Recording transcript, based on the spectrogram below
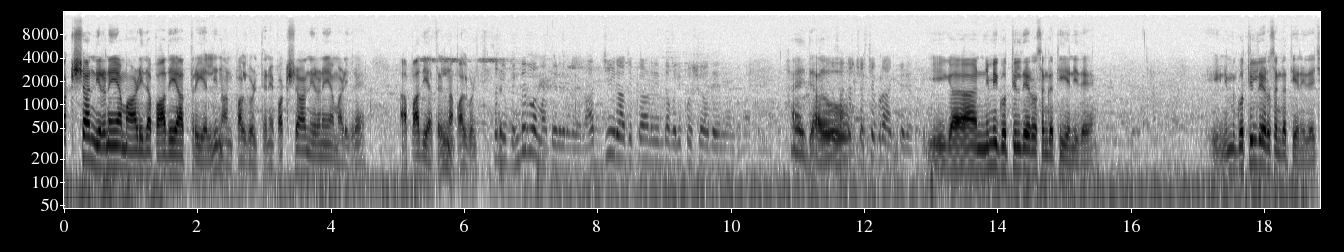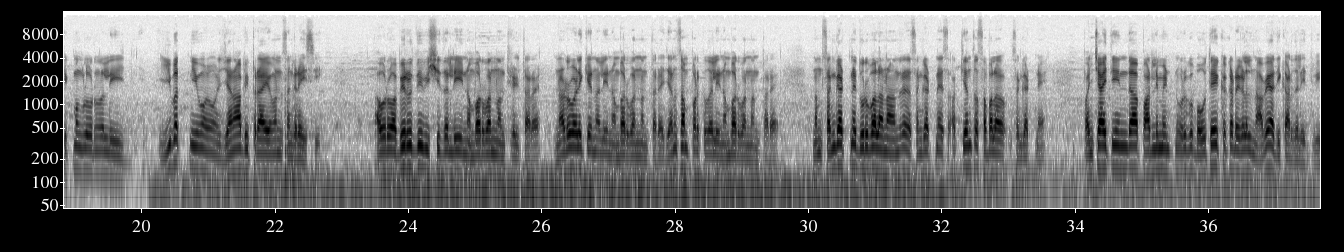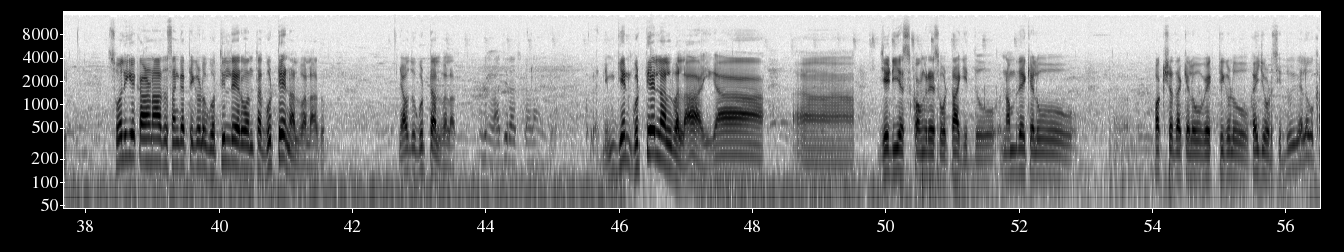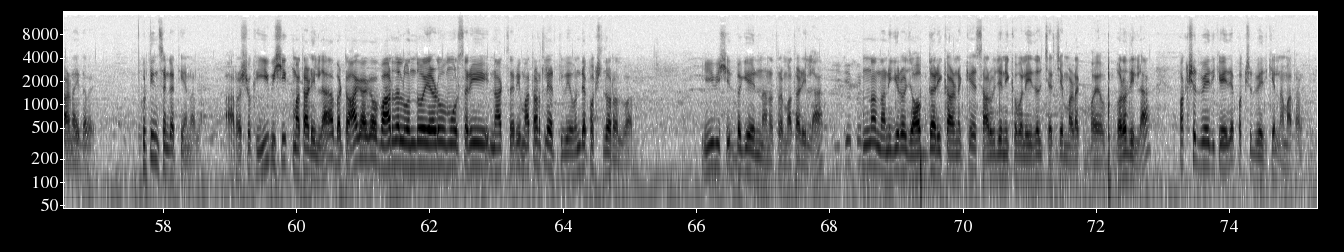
ಪಕ್ಷ ನಿರ್ಣಯ ಮಾಡಿದ ಪಾದಯಾತ್ರೆಯಲ್ಲಿ ನಾನು ಪಾಲ್ಗೊಳ್ತೇನೆ. ಪಕ್ಷ ನಿರ್ಣಯ ಮಾಡಿದರೆ ಆ ಪಾದಯಾತ್ರೆಯಲ್ಲಿ ನಾನು ಪಾಲ್ಗೊಳ್ತೀನಿ. ಬೆಂಗಳೂರಲ್ಲಿ ರಾಜ್ಯ ರಾಜಕಾರಣದಿಂದ ಆಯ್ತು ಅದು ಚರ್ಚೆ ಕೂಡ ಆಗ್ತಿದೆ ಈಗ ನಿಮಗೆ ಗೊತ್ತಿಲ್ಲದೆ ಇರೋ ಸಂಗತಿ ಏನಿದೆ? ಈಗ ನಿಮಗೆ ಗೊತ್ತಿಲ್ಲದೆ ಇರೋ ಸಂಗತಿ ಏನಿದೆ? ಚಿಕ್ಕಮಗಳೂರಿನಲ್ಲಿ ಇವತ್ತು ನೀವು ಜನಾಭಿಪ್ರಾಯವನ್ನು ಸಂಗ್ರಹಿಸಿ. ಅವರು ಅಭಿವೃದ್ಧಿ ವಿಷಯದಲ್ಲಿ ನಂಬರ್ ಒನ್ ಅಂತ ಹೇಳ್ತಾರೆ. ನಡವಳಿಕೆಯಲ್ಲಿ ನಂಬರ್ ಒನ್ ಅಂತಾರೆ. ಜನಸಂಪರ್ಕದಲ್ಲಿ ನಂಬರ್ ಒನ್ ಅಂತಾರೆ. ನಮ್ಮ ಸಂಘಟನೆ ದುರ್ಬಲನ ಅಂದರೆ ಸಂಘಟನೆ ಅತ್ಯಂತ ಸಬಲ ಸಂಘಟನೆ. ಪಂಚಾಯತಿಯಿಂದ ಪಾರ್ಲಿಮೆಂಟ್ನವರೆಗೂ ಬಹುತೇಕ ಕಡೆಗಳಲ್ಲಿ ನಾವೇ ಅಧಿಕಾರದಲ್ಲಿದ್ವಿ ಸೋಲಿಗೆ ಕಾರಣ ಆದ ಸಂಗತಿಗಳು ಗೊತ್ತಿಲ್ಲದೆ ಇರುವಂಥ ಗುಟ್ಟೇನಲ್ವಲ್ಲ ಅದು? ಯಾವುದು ಗುಟ್ಟಲ್ವಲ್ಲ ಅದು? ನಿಮಗೇನು ಗುಟ್ಟೇನಲ್ವಲ್ಲ? ಈಗ ಜೆ ಡಿ ಎಸ್ ಕಾಂಗ್ರೆಸ್ ಒಟ್ಟಾಗಿದ್ದು ನಮ್ಮದೇ ಕೆಲವು ಪಕ್ಷದ ಕೆಲವು ವ್ಯಕ್ತಿಗಳು ಕೈ ಜೋಡಿಸಿದ್ದು ಇವೆಲ್ಲವೂ ಕಾರಣ ಇದ್ದಾವೆ. ಗುಟ್ಟಿನ ಸಂಗತಿ ಏನಲ್ಲ? ಅಶೋಕ್ ಈ ವಿಷಯಕ್ಕೆ ಮಾತಾಡಿಲ್ಲ ಬಟ್ ಆಗಾಗ ವಾರದಲ್ಲಿ ಒಂದು, ಎರಡು, ಮೂರು ಸರಿ, ನಾಲ್ಕು ಸರಿ ಮಾತಾಡ್ತಲೇ ಇರ್ತೀವಿ, ಒಂದೇ ಪಕ್ಷದವರಲ್ವ. ಈ ವಿಷಯದ ಬಗ್ಗೆ ನನ್ನ ಹತ್ರ ಮಾತಾಡಿಲ್ಲ. ನನಗಿರೋ ಜವಾಬ್ದಾರಿ ಕಾರಣಕ್ಕೆ ಸಾರ್ವಜನಿಕ ವಲಯದಲ್ಲಿ ಚರ್ಚೆ ಮಾಡೋಕ್ಕೆ ಬರೋದಿಲ್ಲ. ಪಕ್ಷದ ವೇದಿಕೆ ಇದೆ, ಪಕ್ಷದ ವೇದಿಕೆಯಲ್ಲಿ ನಾನು ಮಾತಾಡ್ತೀನಿ.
